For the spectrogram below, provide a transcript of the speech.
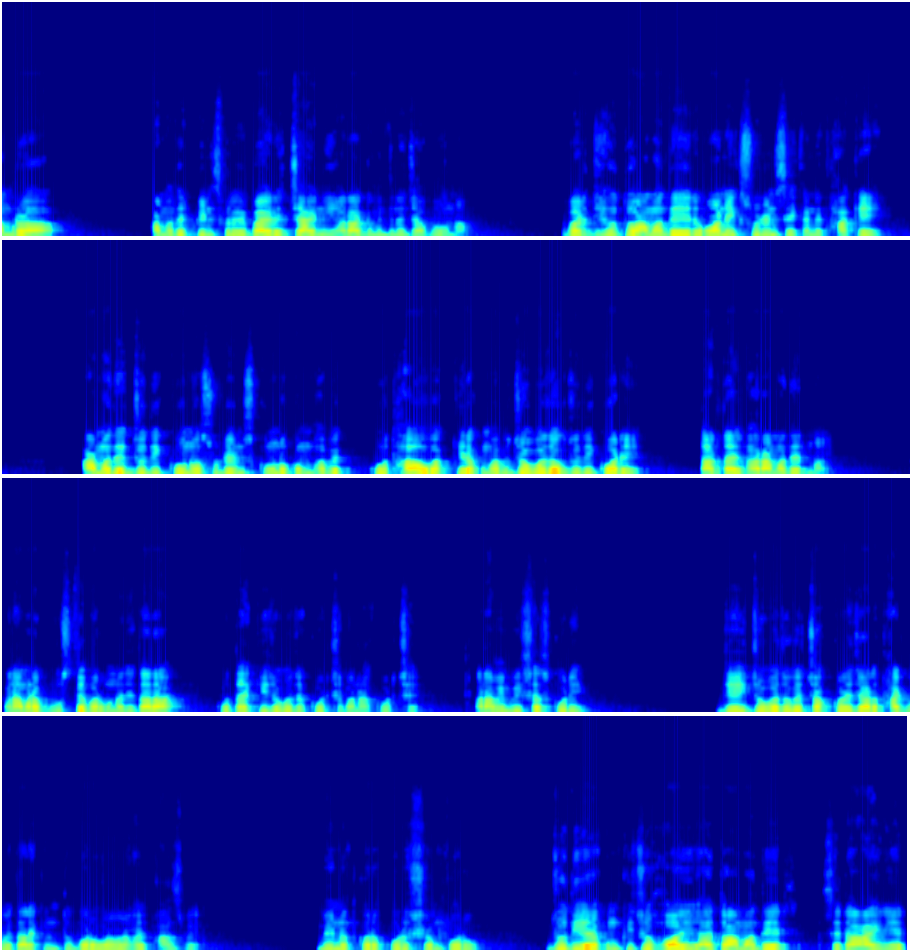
আমরা আমাদের প্রিন্সিপালের বাইরে যাইনি আর আগামী দিনে যাবও না। এবার যেহেতু আমাদের অনেক স্টুডেন্টস এখানে থাকে, আমাদের যদি কোনো স্টুডেন্টস কোনোরকমভাবে কোথাও বা কীরকমভাবে যোগাযোগ যদি করে, তার দায়ভার আমাদের নয়। কারণ আমরা বুঝতে পারব না যে তারা কোথায় কী যোগাযোগ করছে বা না করছে। আর আমি বিশ্বাস করি যে এই যোগাযোগের চক্করে যারা থাকবে, তারা কিন্তু বড় বড় হয়ে ফাঁসবে। মেহনত করো, পরিশ্রম করো। যদি এরকম কিছু হয় তো আমাদের সেটা আইনের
